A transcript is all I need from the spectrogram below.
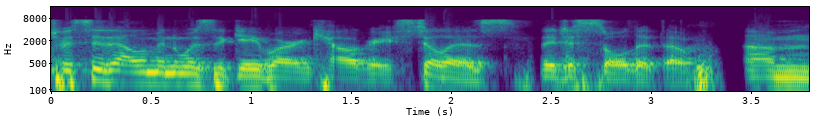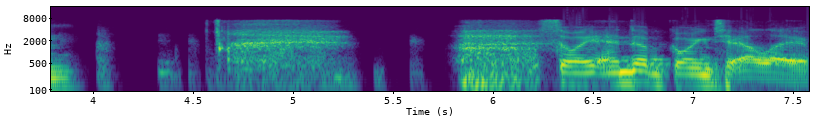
Twisted Element was the gay bar in Calgary, still is. They just sold it though. Um, so I end up going to LA.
